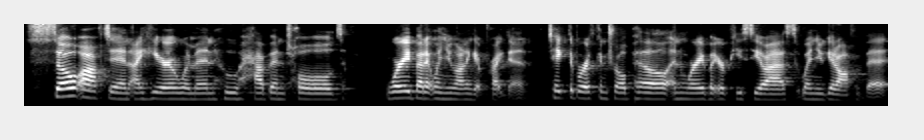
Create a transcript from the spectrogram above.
So often I hear women who have been told, worry about it when you want to get pregnant. Take the birth control pill and worry about your PCOS when you get off of it.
